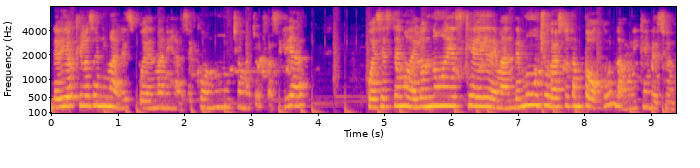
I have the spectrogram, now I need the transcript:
debido a que los animales pueden manejarse con mucha mayor facilidad. Pues este modelo no es que demande mucho gasto tampoco, la única inversión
